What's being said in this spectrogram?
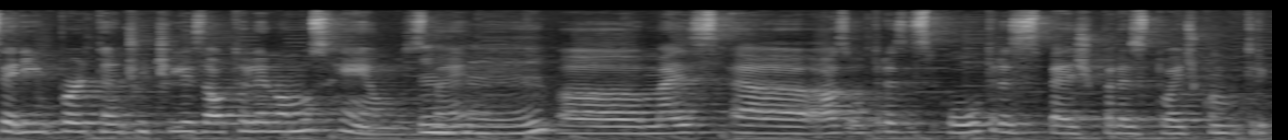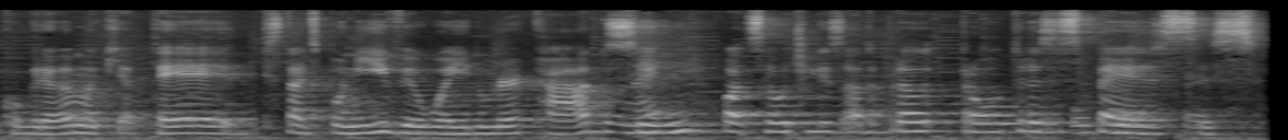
seria importante utilizar o Telenomus remus, né? uhum. né? Uh, mas uh, as outras, outras espécies de parasitoide, como o tricograma, que até está disponível aí no mercado, né? Sim. né? Pode ser utilizado para outras espécies. espécies.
